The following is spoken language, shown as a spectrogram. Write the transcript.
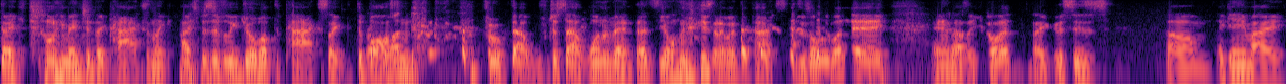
like Tony mentioned like PAX, and like I specifically drove up to PAX, like to For Boston, for that just that one event. That's the only reason I went to PAX. Because there's only one day, and I was like, you know what? Like this is um, a game I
